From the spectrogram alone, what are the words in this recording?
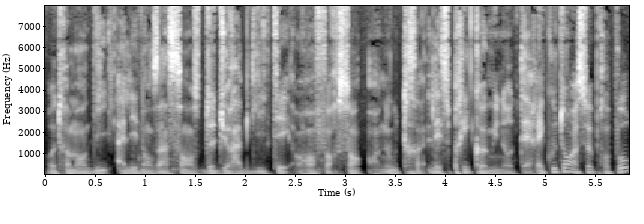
Autrement dit, aller dans un sens de durabilité en renforçant en outre l'esprit communautaire. Écoutons à ce propos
